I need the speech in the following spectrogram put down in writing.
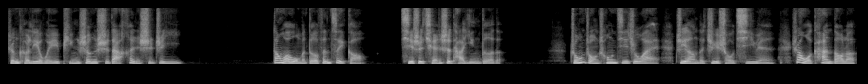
仍可列为平生十大恨事之一。当晚我们得分最高，其实全是他赢得的。种种冲击之外，这样的聚首奇缘，让我看到了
